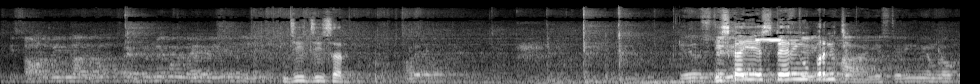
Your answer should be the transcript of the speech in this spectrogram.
इसकी साउंड भी दिखा हूँ ट्रैक्टर में कोई वाइब्रेशन नहीं है। जी जी सर। ये इसका ये steering ऊपर नीचे- हाँ ये स्टेयरिंग भी हम लोग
